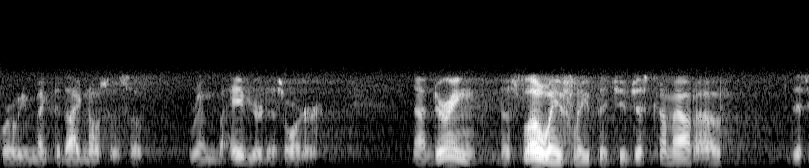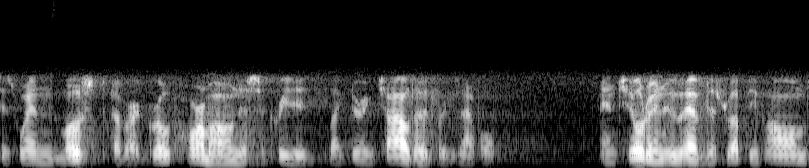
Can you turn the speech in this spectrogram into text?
where we make the diagnosis of REM behavior disorder. Now, during the slow wave sleep that you've just come out of, this is when most of our growth hormone is secreted, like during childhood, for example. And children who have disruptive homes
